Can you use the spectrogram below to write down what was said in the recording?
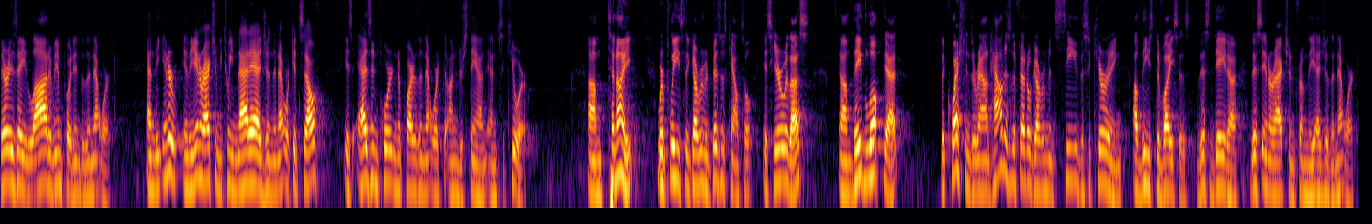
There is a lot of input into the network. And the, inter the interaction between that edge and the network itself is as important a part of the network to understand and secure. Um, tonight, we're pleased the Government Business Council is here with us. Um, they've looked at the questions around how does the federal government see the securing of these devices, this data, this interaction from the edge of the network.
